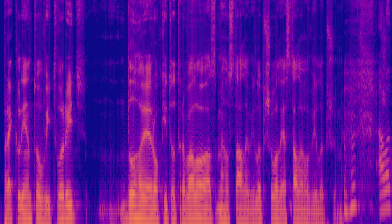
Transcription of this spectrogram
pre klientov vytvoriť dlhé roky to trvalo a sme ho stále vylepšovali a stále ho vylepšujeme. Uh-huh. Ale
